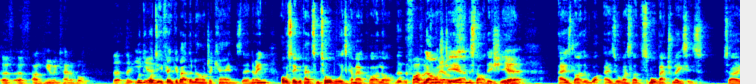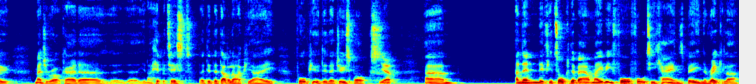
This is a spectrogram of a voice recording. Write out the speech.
of, of Unhuman Cannibal that, that What, what do you think about the larger cans then? I mean, obviously we've had some tall boys come out quite a lot the, the 500 last mils. year and the start of this year Yeah, as like the what- as almost like the small batch releases. So Magic Rock had uh, uh, you know Hypnotist. They did the double IPA. Fourpure did their juice box. yeah, Um, and then if you're talking about maybe 440 cans being the regular,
